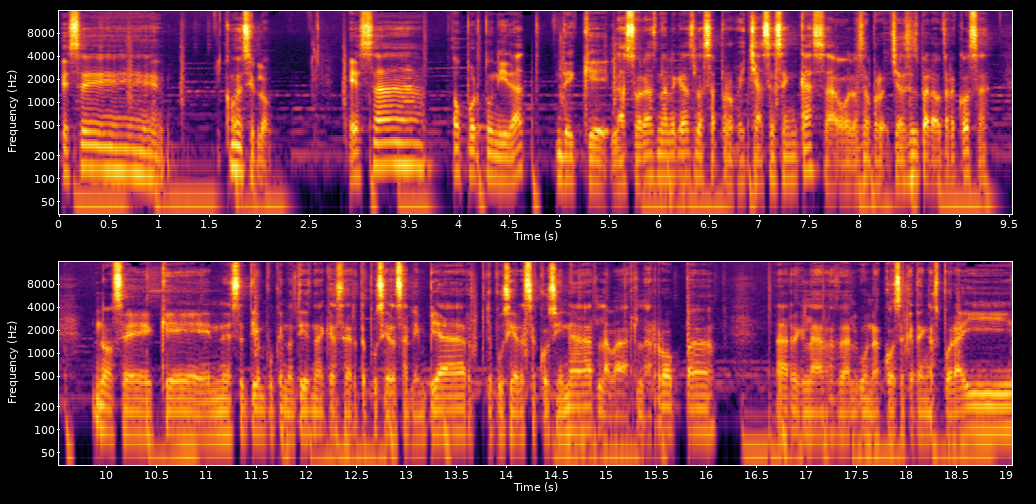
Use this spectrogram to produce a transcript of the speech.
ese ¿cómo decirlo? Esa oportunidad de que las horas nalgas las aprovechases en casa o las aprovechases para otra cosa. No sé, que en ese tiempo que no tienes nada que hacer te pusieras a limpiar, te pusieras a cocinar, lavar la ropa, arreglar alguna cosa que tengas por ahí,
